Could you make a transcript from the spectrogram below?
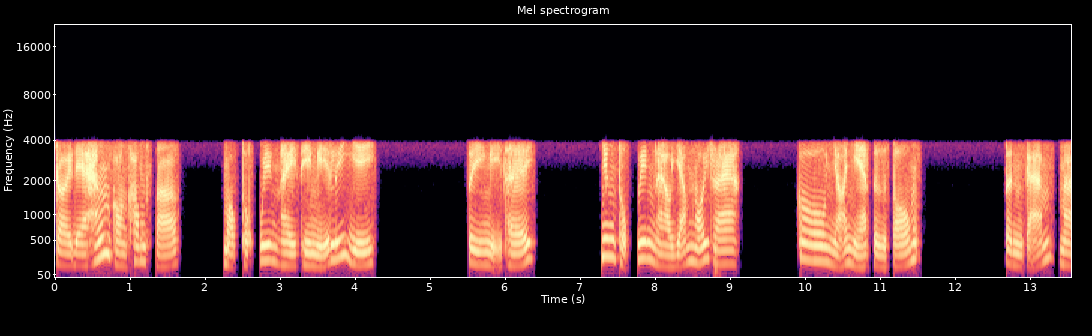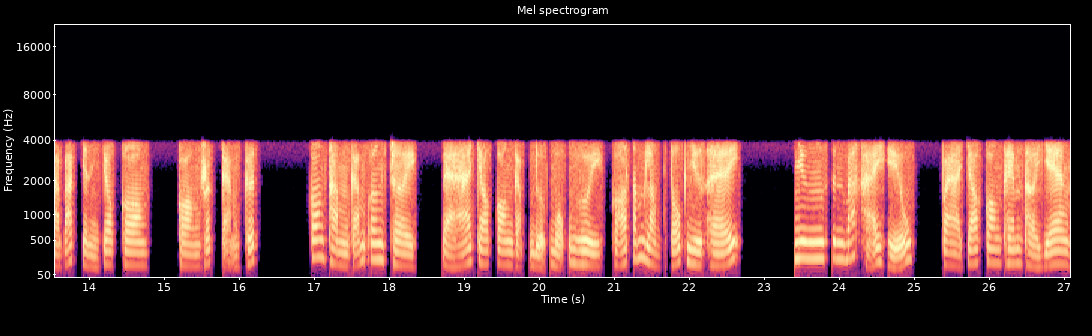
Trời đè hắn còn không sợ, một Thục Quyên này thì nghĩa lý gì? Tuy nghĩ thế, nhưng Thục Quyên nào dám nói ra. Cô nhỏ nhẹ từ tốn. Tình cảm mà bác dành cho con, con rất cảm kích. Con thầm cảm ơn trời đã cho con gặp được một người có tấm lòng tốt như thế. Nhưng xin bác hãy hiểu và cho con thêm thời gian.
